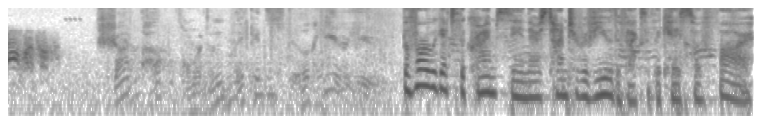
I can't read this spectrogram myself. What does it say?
All of them. Shut up, Thornton. They can still hear you. Before we get to the crime scene, there's time to review the facts of the case so far.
